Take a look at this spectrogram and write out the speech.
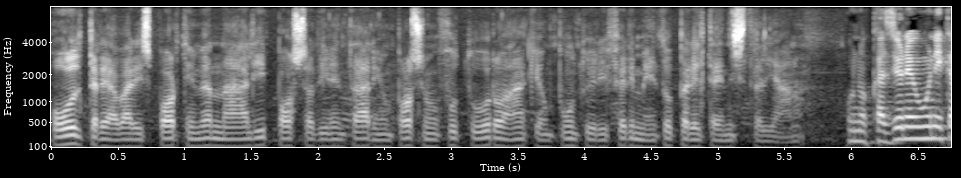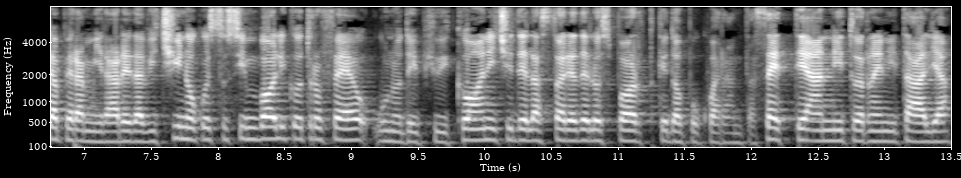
oltre a vari sport invernali possa diventare in un prossimo futuro anche un punto di riferimento per il tennis italiano. Un'occasione unica per ammirare da vicino questo simbolico trofeo, uno dei più iconici della storia dello sport che dopo 47 anni torna in Italia.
